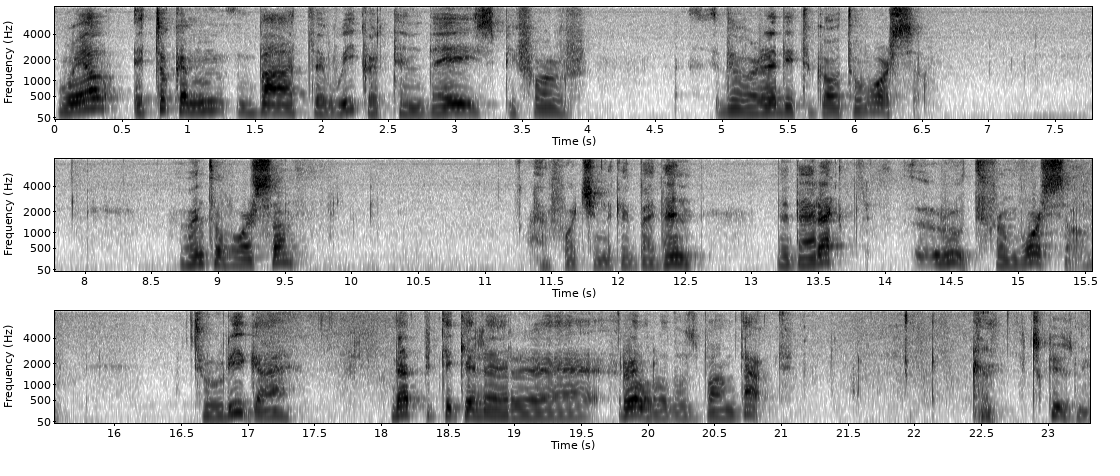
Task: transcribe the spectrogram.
Well, it took them about a week or 10 days before they were ready to go to Warsaw. We went to Warsaw. Unfortunately, by then, the direct route from Warsaw to Riga that particular uh, railroad was bombed out. Excuse me.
